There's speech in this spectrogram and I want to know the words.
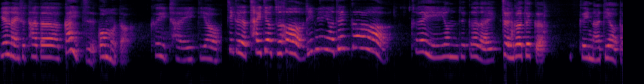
原来是它的盖子，公母的，可以拆掉。这个拆掉之后，里面有这个，可以用这个来整个这个可以拿掉的。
